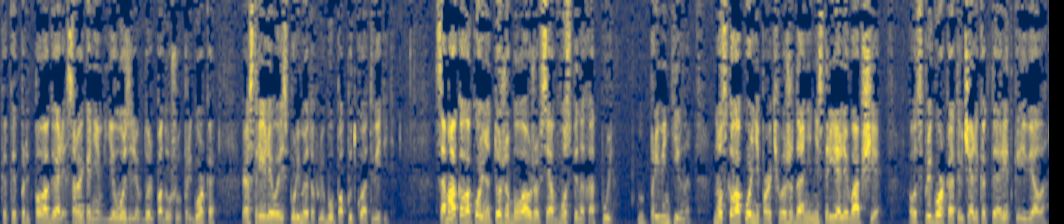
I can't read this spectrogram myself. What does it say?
как и предполагали, с рыканьем елозили вдоль подошвы пригорка, расстреливая из пулеметов любую попытку ответить. Сама колокольня тоже была уже вся в оспинах от пуль, превентивно, но с колокольни против ожидания не стреляли вообще, а вот с пригорка отвечали как-то редко и вяло.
